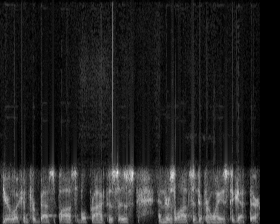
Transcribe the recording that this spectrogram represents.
you're looking for best possible practices, and there's lots of different ways to get there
